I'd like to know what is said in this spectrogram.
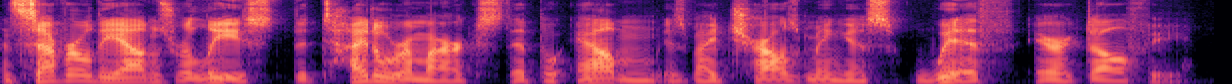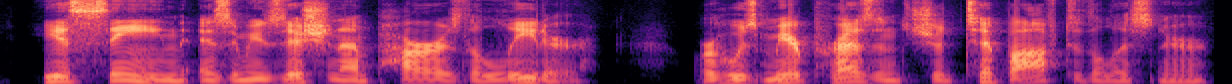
On several of the albums released, the title remarks that the album is by Charles Mingus with Eric Dolphy. He is seen as a musician on par as the leader, or whose mere presence should tip off to the listener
